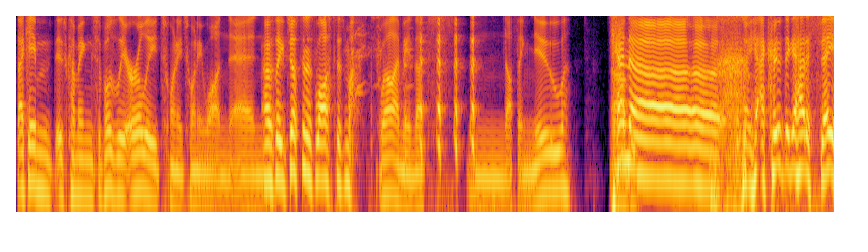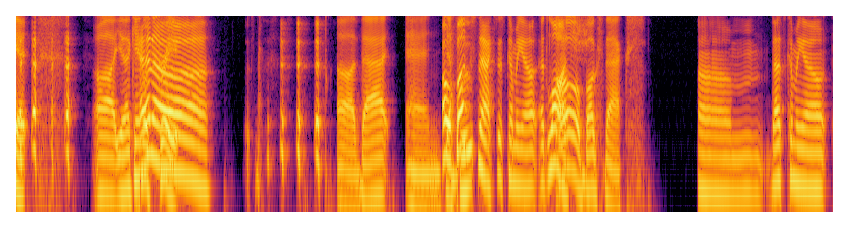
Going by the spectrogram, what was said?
That game is coming supposedly early 2021, and I was like, Justin has lost his mind. well, I mean that's nothing new. Kenna, I couldn't think of how to say it. Uh, yeah, that game looks great. Uh, that and Oh, Deathloop. Bugsnax is coming out at launch. Oh, Bugsnax. Um, that's coming out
